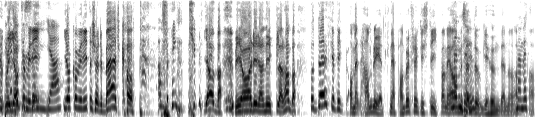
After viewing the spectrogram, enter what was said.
Men kan jag du inte kommer dit- säga. Jag kom ju dit och körde bad cop. Åh men gud. Jag bara, vi har dina nycklar. Han bara, vad därför jag fick... Ja men han blev helt knäpp, han försökte ju strypa mig. Ja men, Men sen du- dog ju hunden och Men vet, ja.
